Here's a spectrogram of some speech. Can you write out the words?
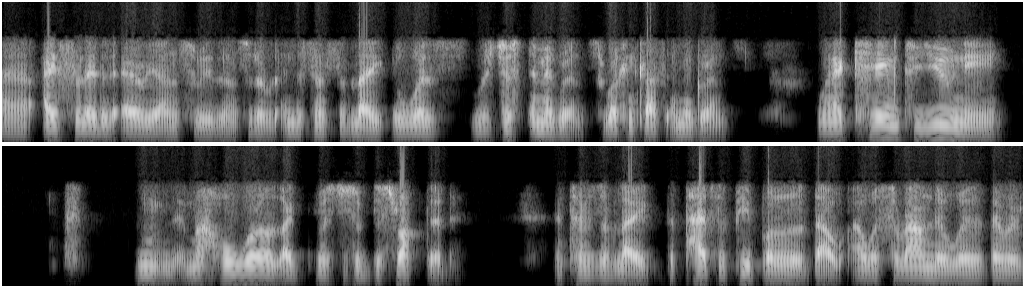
uh, isolated area in Sweden, sort of in the sense of like it was was just immigrants, working class immigrants. When I came to uni, my whole world like was just sort of disrupted in terms of like the types of people that I was surrounded with. They were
